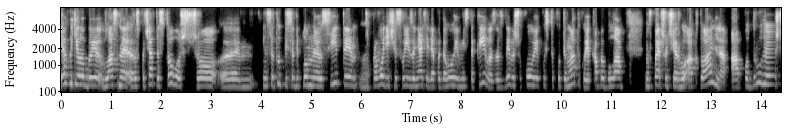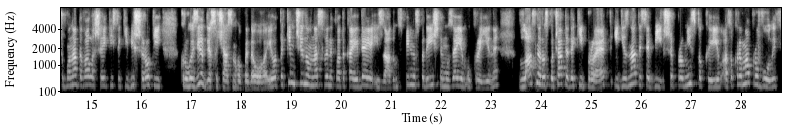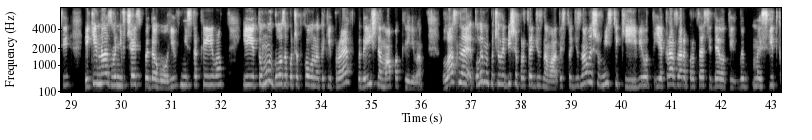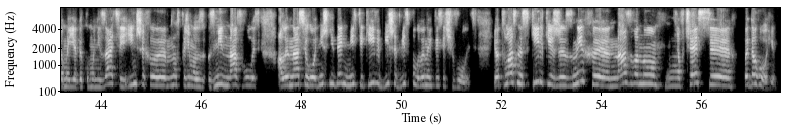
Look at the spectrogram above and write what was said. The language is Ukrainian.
Я хотіла би власне розпочати з того, що е, інститут післядипломної освіти, проводячи свої заняття для педагогів міста Києва, завжди вишуковує якусь таку тематику, яка би була ну в першу чергу актуальна. А по-друге, щоб вона давала ще якийсь такий більш широкий кругозір для сучасного педагога. І от таким чином в нас виникла така ідея і задум спільно з педагогічним музеєм України власне розпочати такий проект і дізнатися більше про місто Київ, а зокрема про вулиці, які названі в честь педагогів міста Києва. І тому було започатковано такий проект Педагогічна мапа Києва. Власне, коли ми почали більше про це дізнаватись, то дізналися, що в місті Києві, от якраз зараз процес іде, от ми свідками є декомунізації, інших, е, ну скажімо, змін назв вулиць. Але на сьогоднішній день в місті Києві більше 2,5 тисячі вулиць. І от, власне, скільки ж з них е, названо в честь е, педагогів.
